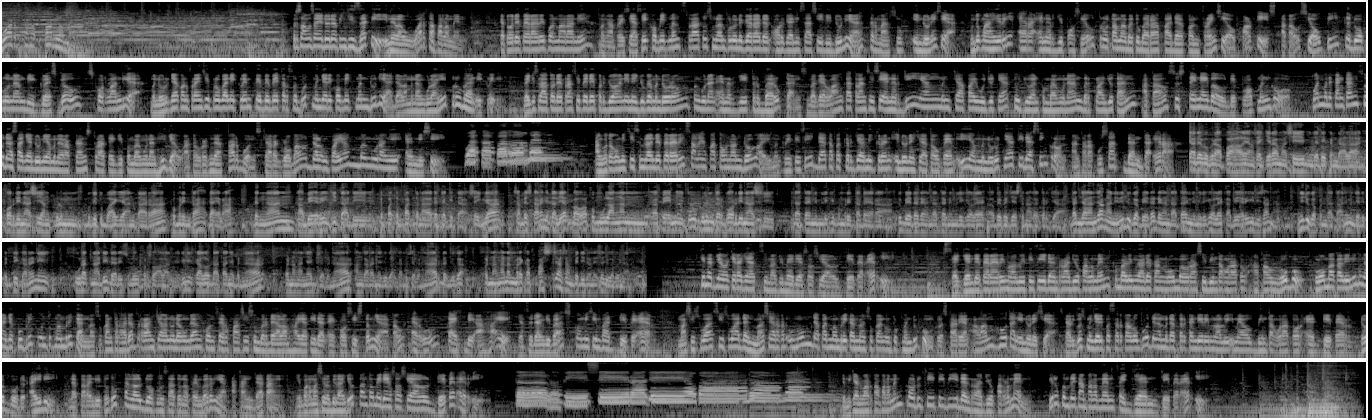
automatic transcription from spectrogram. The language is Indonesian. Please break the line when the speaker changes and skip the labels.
Warta Parlemen. Bersama saya Doda Vinci Zakti, inilah Warta Parlemen. Ketua DPR RI Puan Maharani mengapresiasi komitmen 190 negara dan organisasi di dunia, termasuk Indonesia, untuk mengakhiri era energi fosil, terutama batu bara pada Konferensi of Parties atau COP ke-26 di Glasgow, Skotlandia. Menurutnya, Konferensi Perubahan Iklim PBB tersebut menjadi komitmen dunia dalam menanggulangi perubahan iklim. Legislator Depresi PD Perjuangan ini juga mendorong penggunaan energi terbarukan sebagai langkah transisi energi yang mencapai wujudnya tujuan pembangunan berkelanjutan atau Sustainable Development Goal. Puan menekankan sudah saatnya dunia menerapkan strategi pembangunan hijau atau rendah karbon secara global dalam upaya mengurangi emisi.
Warta Parlemen
Anggota Komisi 9 DPR RI Saleh Fataunan Dolai mengkritisi data pekerja migran Indonesia atau PMI yang menurutnya tidak sinkron antara pusat dan daerah.
Ada beberapa hal yang saya kira masih menjadi kendala. Koordinasi yang belum begitu baik antara pemerintah daerah dengan KBRI kita di tempat-tempat tenaga kerja kita. Sehingga sampai sekarang kita lihat bahwa pemulangan eh, PMI itu belum terkoordinasi. Data yang dimiliki pemerintah daerah itu beda dengan data yang dimiliki oleh eh, BPJS Tenaga Kerja. Dan jangan-jangan ini juga beda dengan data yang dimiliki oleh KBRI di sana. Ini juga pendataan ini menjadi penting karena ini urat nadi dari seluruh persoalan. Jadi kalau datanya benar, benar, penanganannya bisa benar, anggarannya juga akan bisa benar, dan juga penanganan mereka pasca sampai di Indonesia juga benar.
Kinerja Wakil Rakyat simak di media sosial DPR RI. Sekjen DPR RI melalui TV dan radio parlemen kembali mengadakan Lomba Orasi Bintang Orator atau LOBO. Lomba kali ini mengajak publik untuk memberikan masukan terhadap rancangan Undang-Undang Konservasi Sumber Daya Alam Hayati dan Ekosistemnya atau RUU KFDAHE yang sedang dibahas Komisi 4 DPR. Mahasiswa, siswa, dan masyarakat umum dapat memberikan masukan untuk mendukung kelestarian alam hutan Indonesia, sekaligus menjadi peserta LOBO dengan mendaftarkan diri melalui email bintangorator@dpr.go.id. Pendaftaran ditutup tanggal 21 November yang akan datang. Informasi lebih lanjut pantau media sosial DPR RI
televisi, radio, parlemen.
Demikian Warta Parlemen, Produksi TV dan Radio Parlemen, Biro Pemberitaan Parlemen, Sejen DPR RI.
